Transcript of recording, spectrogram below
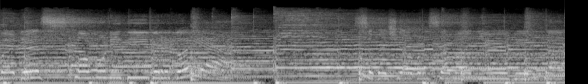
Pedes Community bergoyang Spesial bersama New Bintang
